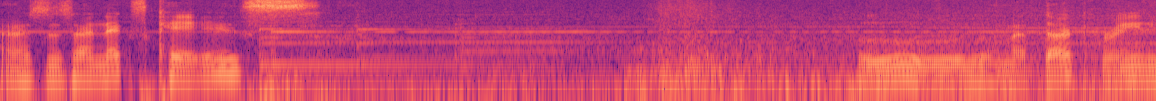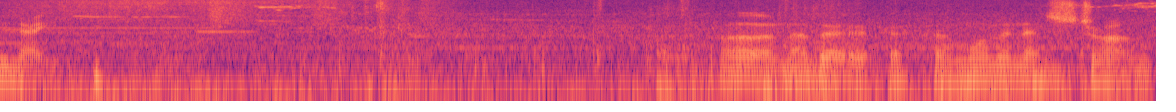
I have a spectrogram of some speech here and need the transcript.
Uh, this is our next case. Ooh, on a dark, rainy night. Oh, another a woman that's drunk.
